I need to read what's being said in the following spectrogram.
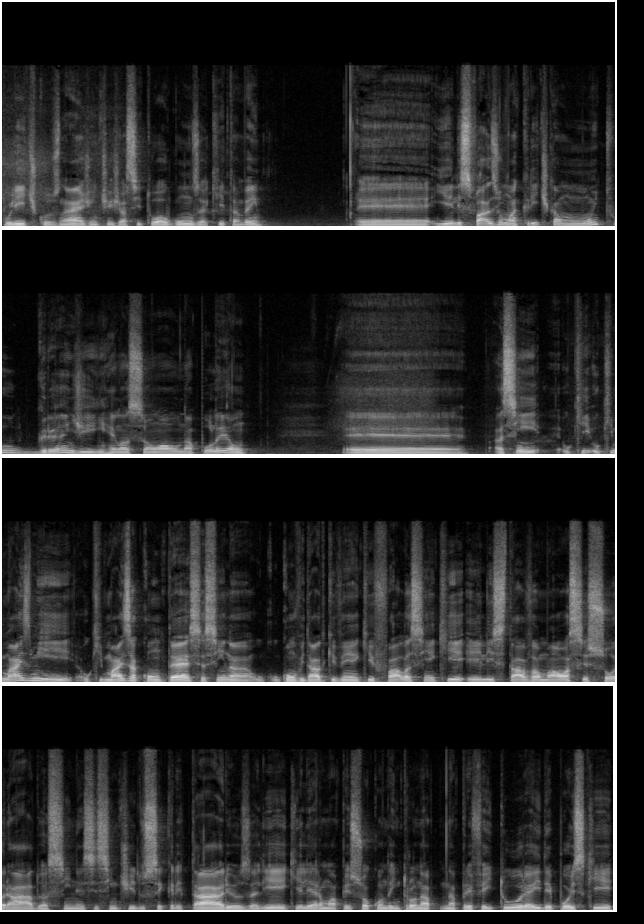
políticos, né? A gente já citou alguns aqui também. É, e eles fazem uma crítica muito grande em relação ao Napoleão. É, assim, o que, o que mais me, o que mais acontece assim, na, o, o, convidado que vem aqui fala assim é que ele estava mal assessorado assim nesse sentido, secretários ali, que ele era uma pessoa quando entrou na, na prefeitura e depois que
